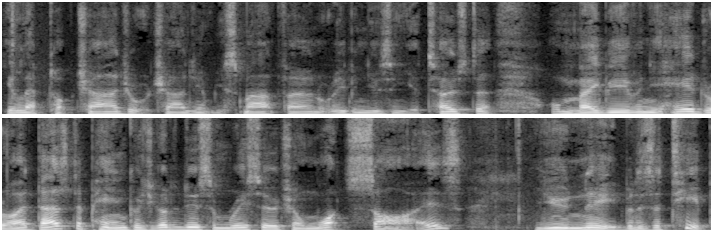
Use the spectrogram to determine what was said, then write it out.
your laptop charger or charging up your smartphone or even using your toaster or maybe even your hairdryer. It does depend because you've got to do some research on what size you need. But as a tip,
